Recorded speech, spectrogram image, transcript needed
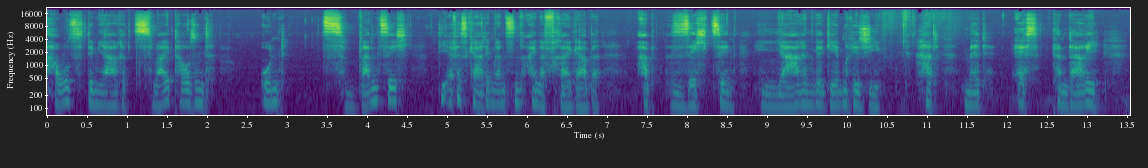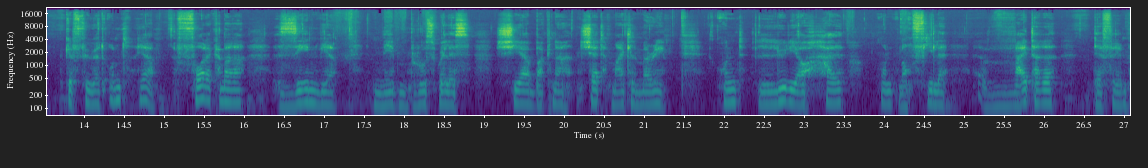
aus dem Jahre 2020. Die FSK hat dem Ganzen eine Freigabe ab 16 Jahren gegeben. Regie hat Matt S. Kandari geführt. Und ja, vor der Kamera sehen wir neben Bruce Willis, Shia Buckner, Chad Michael Murray und Lydia Hall und noch viele weitere. Der Film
